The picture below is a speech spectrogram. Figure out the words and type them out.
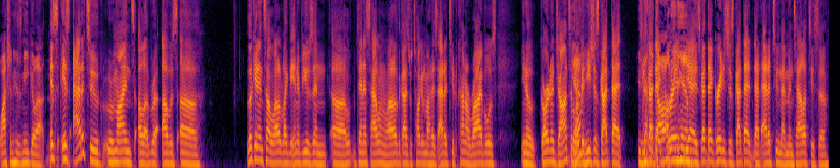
watching his knee go out. His his attitude reminds a lot. I was uh looking into a lot of like the interviews and uh Dennis Allen. A lot of the guys were talking about his attitude kind of rivals, you know, Gardner Johnson a Yeah. little bit. He's just got that. He's got that dog grit. him. Yeah, he's got that grit. He's just got that that attitude and that mentality. So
